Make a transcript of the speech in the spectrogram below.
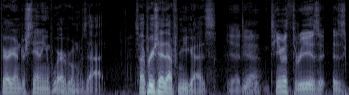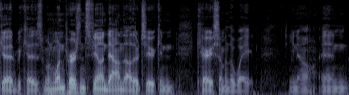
very understanding of where everyone was at. So I appreciate that from you guys. yeah, dude. Yeah. Team of three is is good because when one person's feeling down, the other two can carry some of the weight, you know, and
